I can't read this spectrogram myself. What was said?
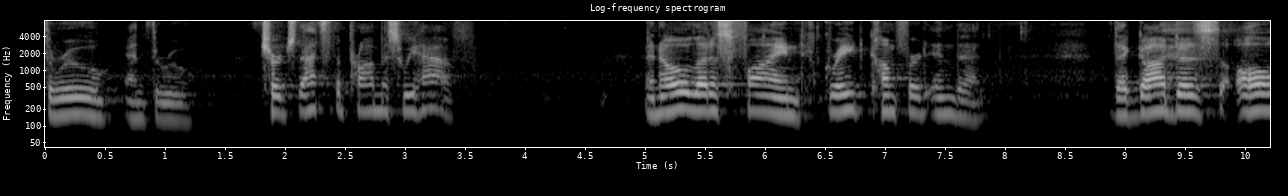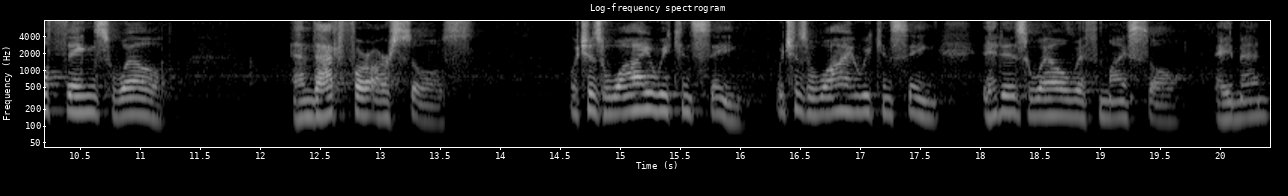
through and through. Church, that's the promise we have. And oh, let us find great comfort in that. That God does all things well, and that for our souls, which is why we can sing, which is why we can sing, It is well with my soul. Amen.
